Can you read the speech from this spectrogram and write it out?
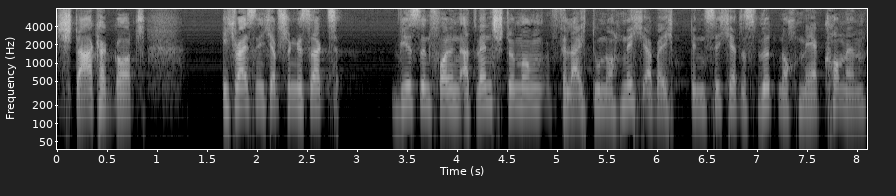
Starker Gott. Ich weiß nicht, ich habe schon gesagt, wir sind voll in Adventsstimmung, vielleicht du noch nicht, aber ich bin sicher, das wird noch mehr kommen.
